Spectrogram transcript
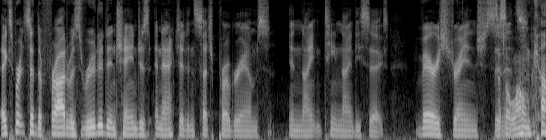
Experts said the fraud was rooted in changes enacted in such programs in 1996. Very strange sentence. this a long con?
